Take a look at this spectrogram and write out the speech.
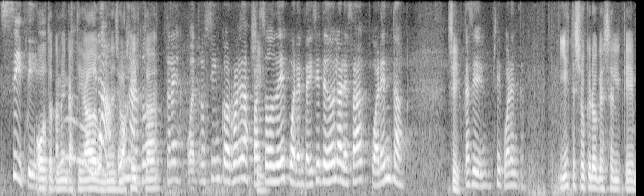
City. Otro también castigado con tendencia una, bajista. Dos, tres, cuatro, cinco ruedas pasó de 47 dólares a 40. Sí. Casi, sí, 40. Y este yo creo que es el que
